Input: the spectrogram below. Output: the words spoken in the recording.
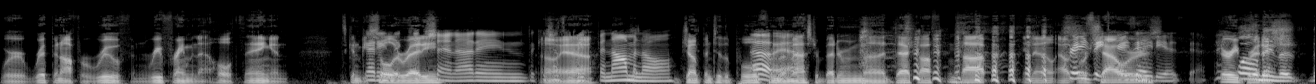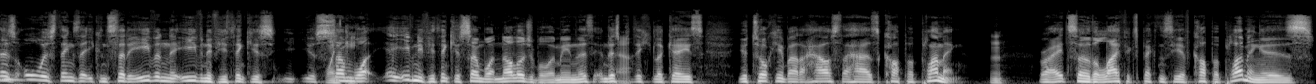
we're ripping off a roof and reframing that whole thing, and it's going to be Getting solar the ready. Kitchen, adding the kitchen's Oh, yeah. be phenomenal. Jump into the pool Oh, from the master bedroom uh, deck off the top. You know, outdoor Crazy, crazy showers. ideas, yeah. Very well, British. I mean, there's always things that you consider, even even if you think you're you're somewhat, even if you think you're somewhat knowledgeable. I mean, this in this Yeah. particular case, you're talking about a house that has copper plumbing, Hmm. right? So the life expectancy of copper plumbing is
